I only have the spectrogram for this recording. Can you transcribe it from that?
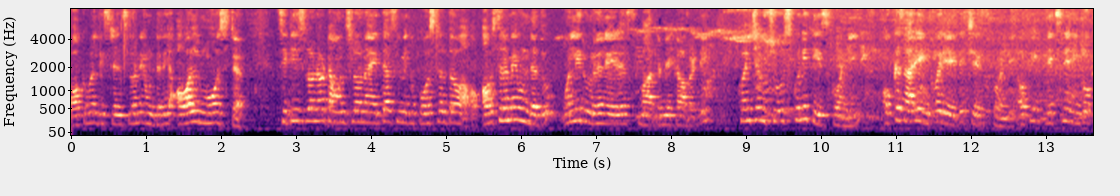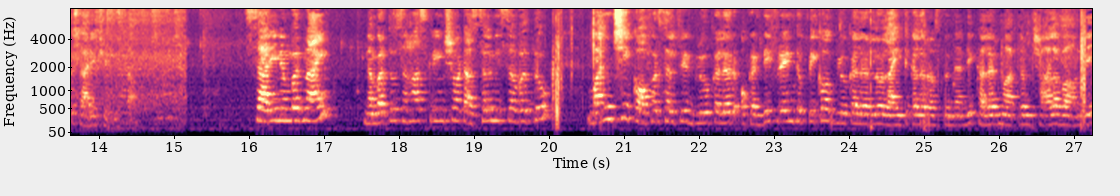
వాకబుల్ డిస్టెన్స్లోనే ఉంటుంది ఆల్మోస్ట్ సిటీస్లోనో టౌన్స్లోనో అయితే అసలు మీకు పోస్టల్తో అవసరమే ఉండదు. ఓన్లీ రూరల్ ఏరియాస్ మాత్రమే కాబట్టి కొంచెం చూసుకుని తీసుకోండి. ఒక్కసారి ఎంక్వైరీ అయితే చేసుకోండి. ఓకే నెక్స్ట్ నేను ఇంకొకసారి చూపిస్తాను శారీ నెంబర్ నైన్ నెంబర్తో సహా స్క్రీన్ షాట్ అస్సలు మిస్ అవ్వద్దు. మంచి కాఫర్ సల్ఫేట్ బ్లూ కలర్ ఒక డిఫరెంట్ పికాక్ బ్లూ కలర్లో లైట్ కలర్ వస్తుందండి. కలర్ మాత్రం చాలా బాగుంది.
